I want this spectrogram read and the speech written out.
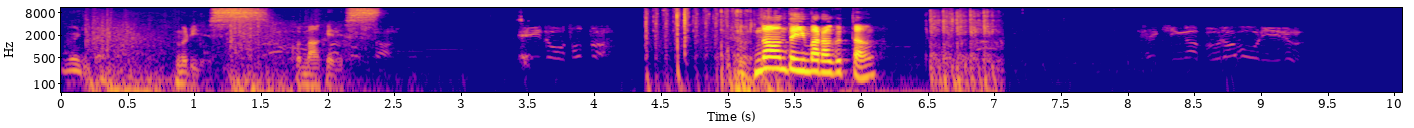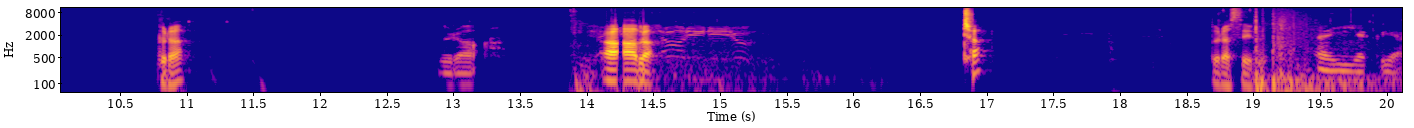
無理だ無理です。これ負けです。なんで今殴ったん？ブラ？裏あー、ブラ。チャブラセル。最悪や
